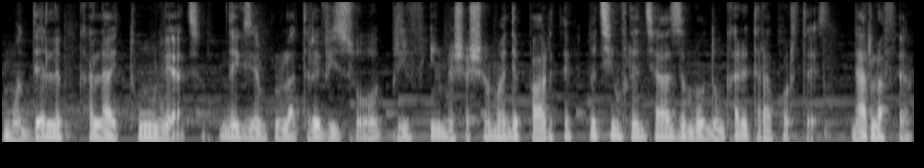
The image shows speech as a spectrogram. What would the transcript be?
modelele pe care le ai tu în viață, de exemplu la televizor, prin filme și așa mai departe, îți influențează modul în care te raportezi. Dar la fel,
